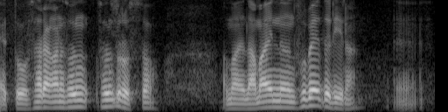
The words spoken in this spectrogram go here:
예, 또 사랑하는 선, 선수로서 아마 남아있는 후배들이랑 예, 또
